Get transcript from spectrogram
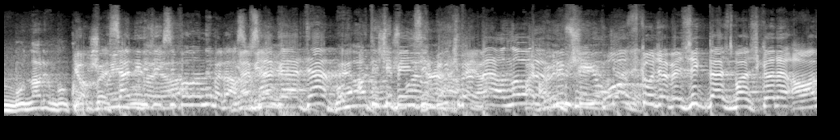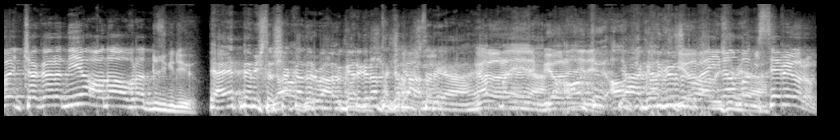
Bunlar bu Yok böyle konuşmayın sen ne burada diyeceksin ya. falan deme. Rasim. Ya bir Sen dakika ya. Böyle ateşe benzin dökme ya. Ben anlamadım. Bak, öyle bir şey yok yani. Koskoca Beşiktaş Başkanı Ahmet Çakar'a niye ana avrat düz gidiyor? Ya etmemiştir şakadır be abi. Gırgıra takılmıştır ya. Yapmayın ya. Bir. Ya artık gırgırdır Ya be ben inanmak ya. istemiyorum.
